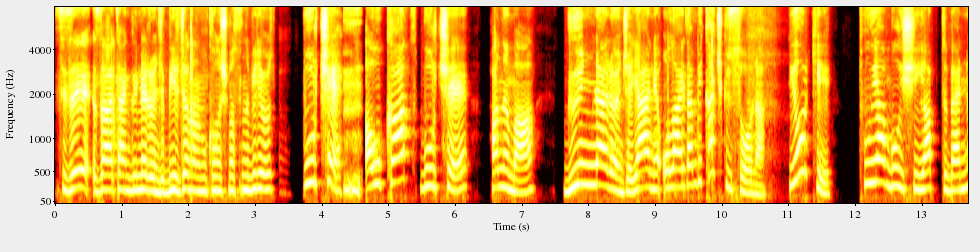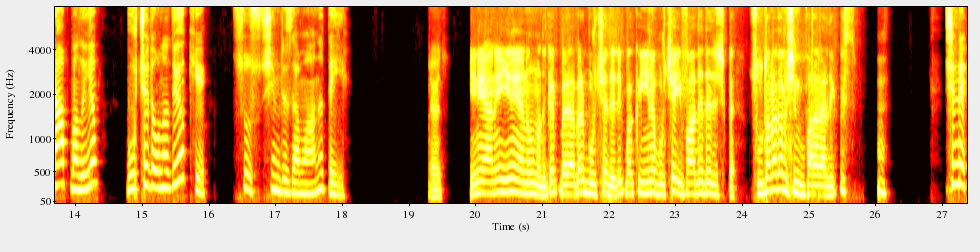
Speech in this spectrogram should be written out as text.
Size zaten günler önce Bircan Hanım'ın konuşmasını biliyoruz. Burçe, avukat Burçe hanıma günler önce yani olaydan birkaç gün sonra diyor ki Tuğyan bu işi yaptı ben ne yapmalıyım? Burçe de ona diyor ki sus şimdi zamanı değil. Evet. Yine yani yine yanılmadık. Hep beraber Burç'e dedik. Bakın yine Burç'e ifadede de çıktı. Sultan'a da mı şimdi para verdik biz? Şimdi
